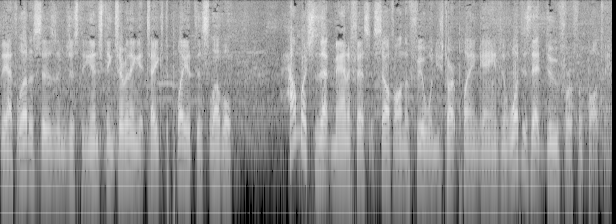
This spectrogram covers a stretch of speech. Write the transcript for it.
the athleticism, just the instincts, everything it takes to play at this level. How much does that manifest itself on the field when you start playing games, and what does that do for a football team?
